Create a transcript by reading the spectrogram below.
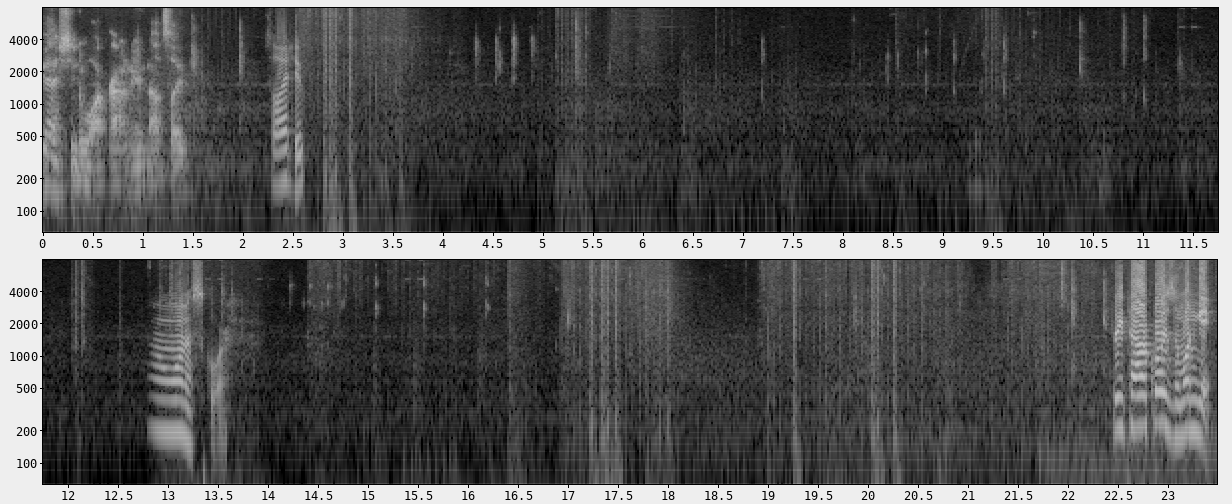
Maybe I just need to walk around and outside. That's all I do. I don't want to score. Three power cores in one game.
